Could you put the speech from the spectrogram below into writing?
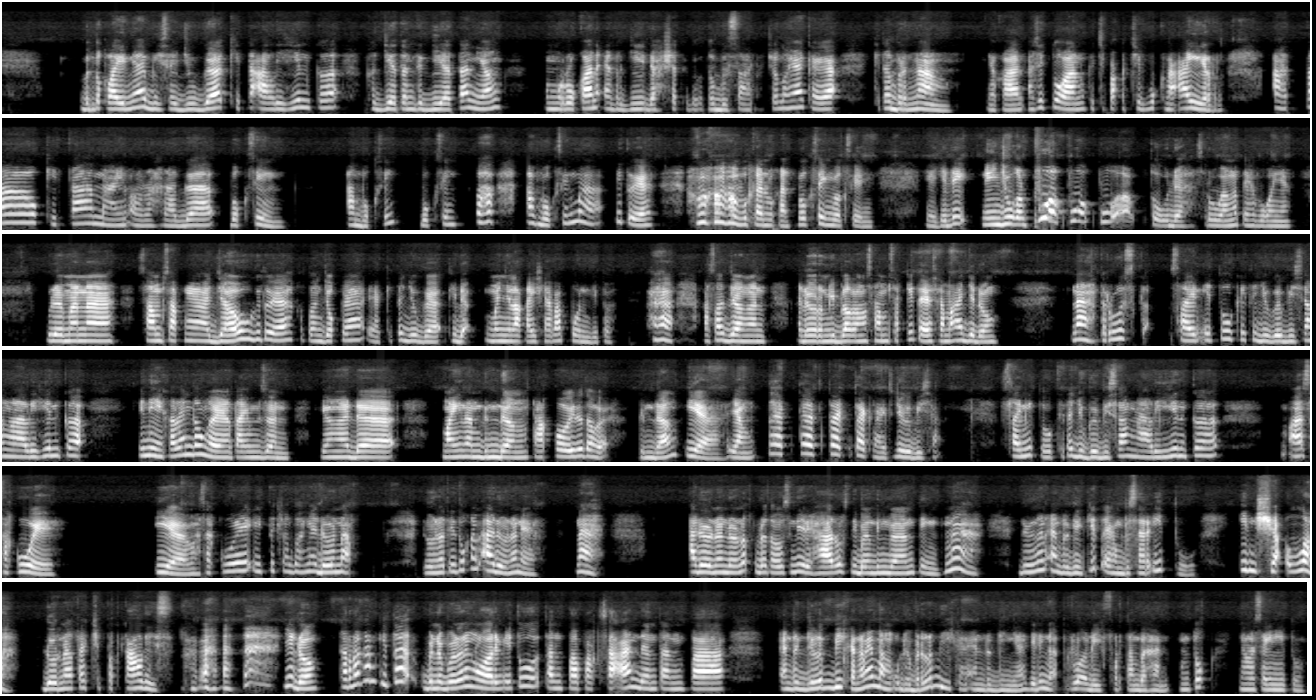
bentuk lainnya bisa juga kita alihin ke kegiatan-kegiatan yang memerlukan energi dahsyat itu atau besar. Contohnya kayak kita berenang ya kan? Asik tuh kan kecipak kecipuk kena air. Atau kita main olahraga boxing. Unboxing? Boxing? Wah unboxing mah itu ya. Bukan bukan. Boxing boxing. Ya jadi ninju kan puak puak puak. Tuh udah seru banget ya pokoknya. Udah mana samsaknya jauh gitu ya ketonjoknya ya kita juga tidak menyelakai siapa pun gitu. Asal jangan ada orang di belakang samsak kita ya sama aja dong. Nah terus selain itu kita juga bisa ngalihin ke ini kalian tau nggak yang time zone? Yang ada mainan gendang tako itu tau nggak? Gendang? Iya yang tek tek tek tek. Nah itu juga bisa. Selain itu kita juga bisa ngalihin ke masak kue iya masak kue itu contohnya donat. Donat itu kan adonan ya? Nah adonan donat udah tahu sendiri harus dibanting-banting. Nah dengan energi kita yang besar itu insya Allah donatnya cepet kalis. Iya dong karena kan kita bener-bener ngeluarin itu tanpa paksaan dan tanpa energi lebih karena memang udah berlebih kan energinya jadi nggak perlu ada effort tambahan untuk nyelesain itu.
